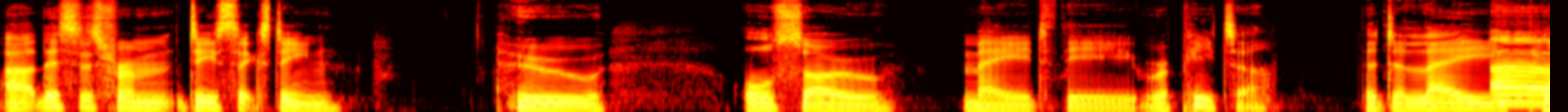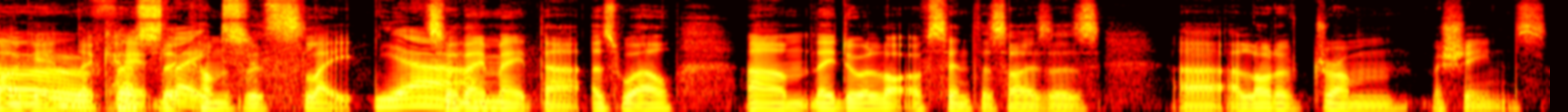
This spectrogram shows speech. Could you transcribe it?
Uh, this is from D16, who also made the repeater, the delay plugin Oh, that, for ca- that comes with Slate. Yeah. So they made that as well. Um, they do a lot of synthesizers, uh, a lot of drum machines.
